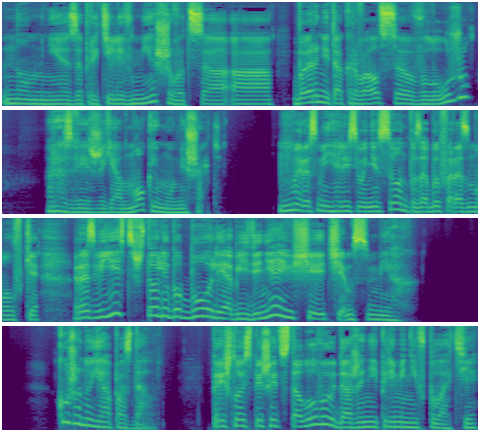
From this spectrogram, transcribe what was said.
Но мне запретили вмешиваться, а Берни так рвался в лужу? Разве же я мог ему мешать? Мы рассмеялись в унисон, позабыв о размолвке. Разве есть что-либо более объединяющее, чем смех? К ужину я опоздал. Пришлось спешить в столовую, даже не переменив платье.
